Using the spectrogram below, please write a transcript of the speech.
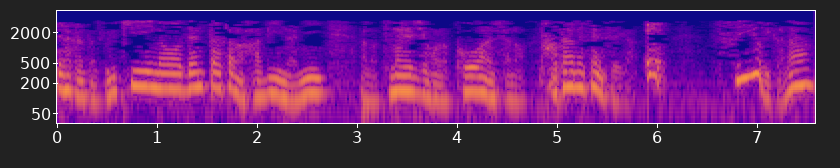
てなかったんですけど、うちのデンタルサロンハビーナに、あの、爪楊枝法の考案者の渡辺先生が、え水曜日かな？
